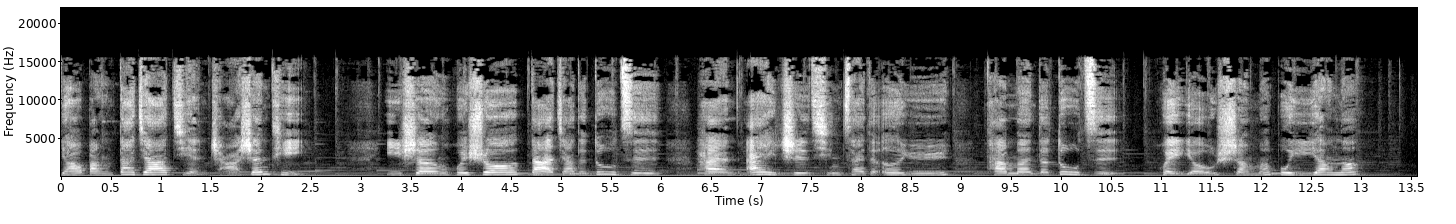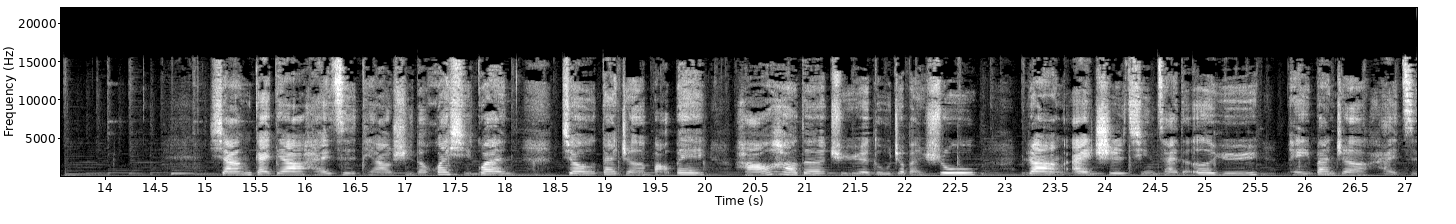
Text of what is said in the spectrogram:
要帮大家检查身体。医生会说：“大家的肚子和爱吃青菜的鳄鱼，它们的肚子会有什么不一样呢？”想改掉孩子挑食的坏习惯，就带着宝贝好好的去阅读这本书，让爱吃青菜的鳄鱼陪伴着孩子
